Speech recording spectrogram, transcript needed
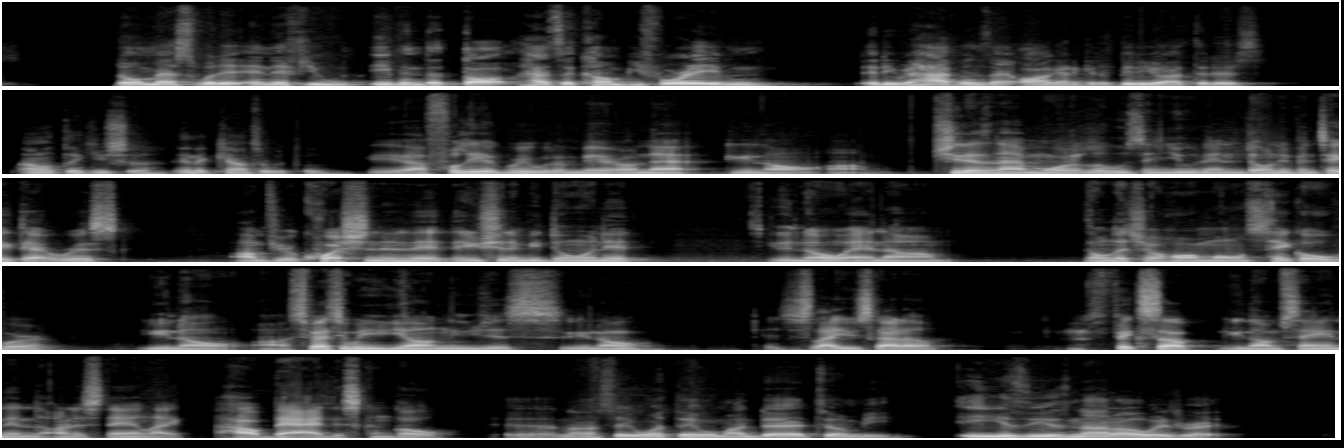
don't mess with it. And if you even the thought has to come before it even it even happens, like, oh, I gotta get a video after this. I don't think you should encounter with them. Yeah, I fully agree with Amir on that. You know, um, she doesn't have more to lose than you, then don't even take that risk. Um, if you're questioning it, then you shouldn't be doing it. You know, and um, don't let your hormones take over. You know, uh, especially when you're young, you just, you know, it's just like you just gotta fix up. You know what I'm saying, and understand like how bad this can go. Yeah, and I say one thing what my dad tell me: easy is not always right.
